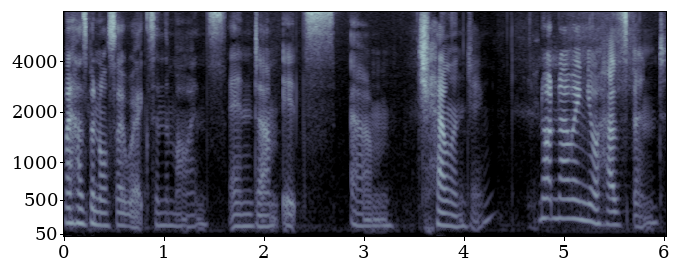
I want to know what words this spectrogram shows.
my husband also works in the mines, and um, it's um, challenging not knowing your husband,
